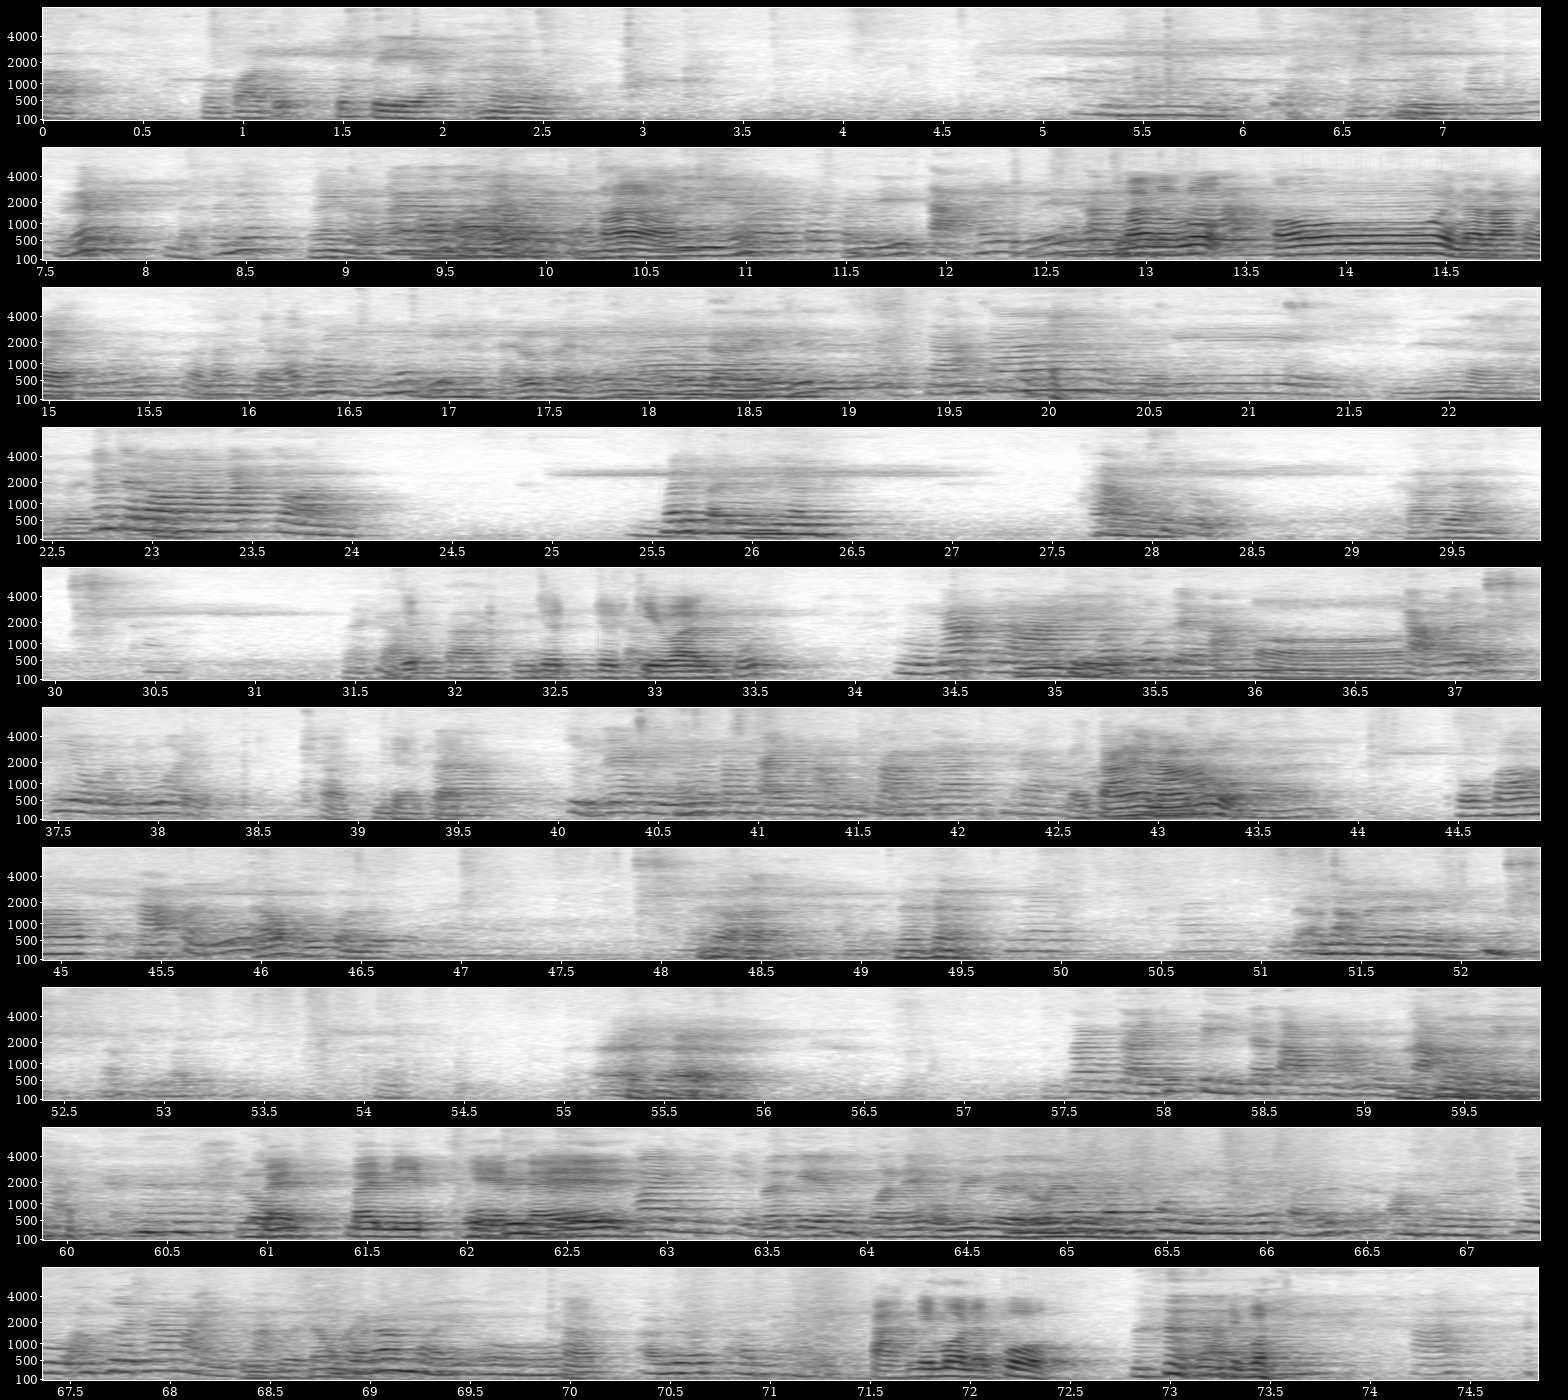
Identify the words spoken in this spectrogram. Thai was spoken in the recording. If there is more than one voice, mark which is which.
Speaker 1: ครับหลวงพ่อทุกทุกปีอะ
Speaker 2: เล็บ
Speaker 1: ให้ครับ
Speaker 2: ให้พ่อพ่อเลย
Speaker 1: ทำดีๆนะดี
Speaker 3: กลับให้
Speaker 4: นั่งลงลูกโอ้ยน่ารักเลยน่ารักเลย
Speaker 1: ถ่ายรูปหน่อยถ่ายรูปหน่อยรูปหน่อยเดี๋ย
Speaker 3: สามครั้งโอเค
Speaker 1: ๆ
Speaker 3: ท่านจะรอทำวัดก่อน
Speaker 2: ไม่ได้ไปโรงเรียน
Speaker 3: ถามสิลูก
Speaker 1: ครับยัง หนกลับตายที
Speaker 4: หยุดหยุดกี่วัน
Speaker 1: พุธ
Speaker 3: หนูนัดลาถึงวันพุธเลยค่ะ
Speaker 4: อ๋อก
Speaker 3: ลับว่าเที่ยวกันด้วย
Speaker 4: ครับเดี๋ยว
Speaker 3: แต่จุดแรกเลยก็ตั้งใจมาหาหลวงตาให้ได้
Speaker 4: เราตาให้น้ำลูกโทษครับ
Speaker 3: ครับก่อนลูก
Speaker 1: เขาทุกคนลูก
Speaker 2: เอาน้ำไม่ได้เลย
Speaker 3: ตั้งใจทุกปีจะตามหาหลวงตาทุกปีค่ะ
Speaker 1: ลง
Speaker 4: ไม่ไม่มีเพจไหน
Speaker 3: ไม่มีเปลี่ยน
Speaker 1: เมื่อกี้วันนี้ผมวิ่งเลย
Speaker 2: เรา
Speaker 1: โอ้ย
Speaker 2: จะ
Speaker 1: ดู
Speaker 2: จะผู้ดีนั่นเลยสายอำเภอ
Speaker 3: อยู่อำเภอท่าใหม่
Speaker 1: ดู
Speaker 3: ค่ะ
Speaker 1: เพื่อเท่า
Speaker 2: อำ
Speaker 1: ไห
Speaker 2: เภ
Speaker 1: ร่
Speaker 2: อด้านไหนโอ้
Speaker 4: ครับ
Speaker 2: เอาเรือเอา
Speaker 4: ปะนิมนต์หลวงปู่นิมนต์
Speaker 3: ค่ะ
